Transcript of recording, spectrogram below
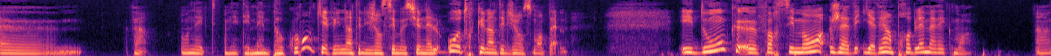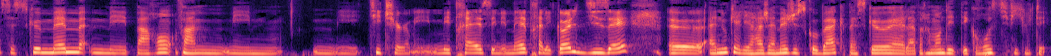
euh, Enfin, on est- on n'était même pas au courant qu'il y avait une intelligence émotionnelle autre que l'intelligence mentale. Et donc, euh, forcément, j'avais, il y avait un problème avec moi. Hein, c'est ce que même mes parents, enfin mes mes teachers, mes maîtresses et mes maîtres à l'école disaient euh, à nous qu'elle ira jamais jusqu'au bac parce qu'elle a vraiment des, grosses difficultés.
